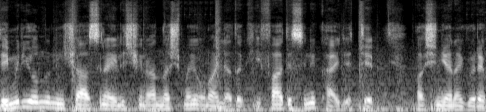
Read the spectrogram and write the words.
demiryolunun inşasına ilişkin anlaşmayı onayladık ifadesini kaydetti. Paşinyan'a göre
